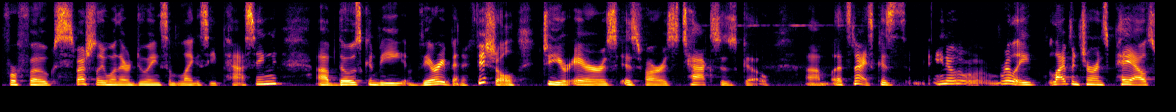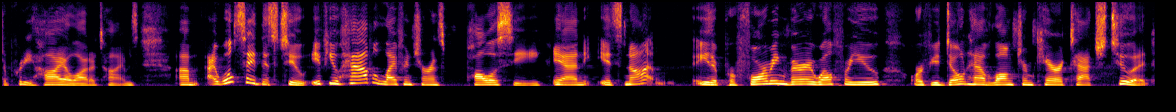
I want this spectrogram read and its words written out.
for folks, especially when they're doing some legacy passing. Uh, those can be very beneficial to your heirs as far as taxes go um, that's nice because you know really life insurance payouts are pretty high a lot of times um, i will say this too if you have a life insurance policy and it's not either performing very well for you or if you don't have long-term care attached to it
